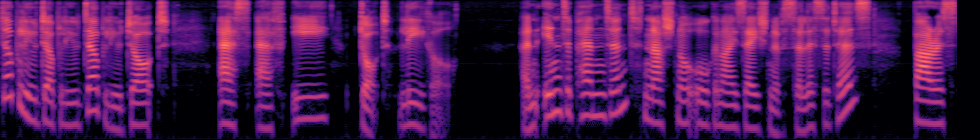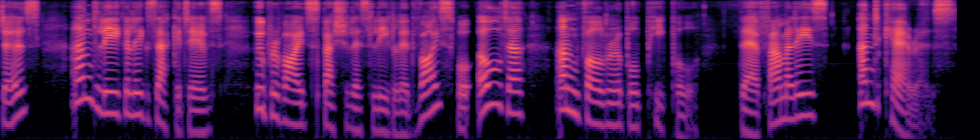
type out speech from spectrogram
www.sfe.legal an independent national organisation of solicitors, barristers, and legal executives who provide specialist legal advice for older and vulnerable people, their families, and carers.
